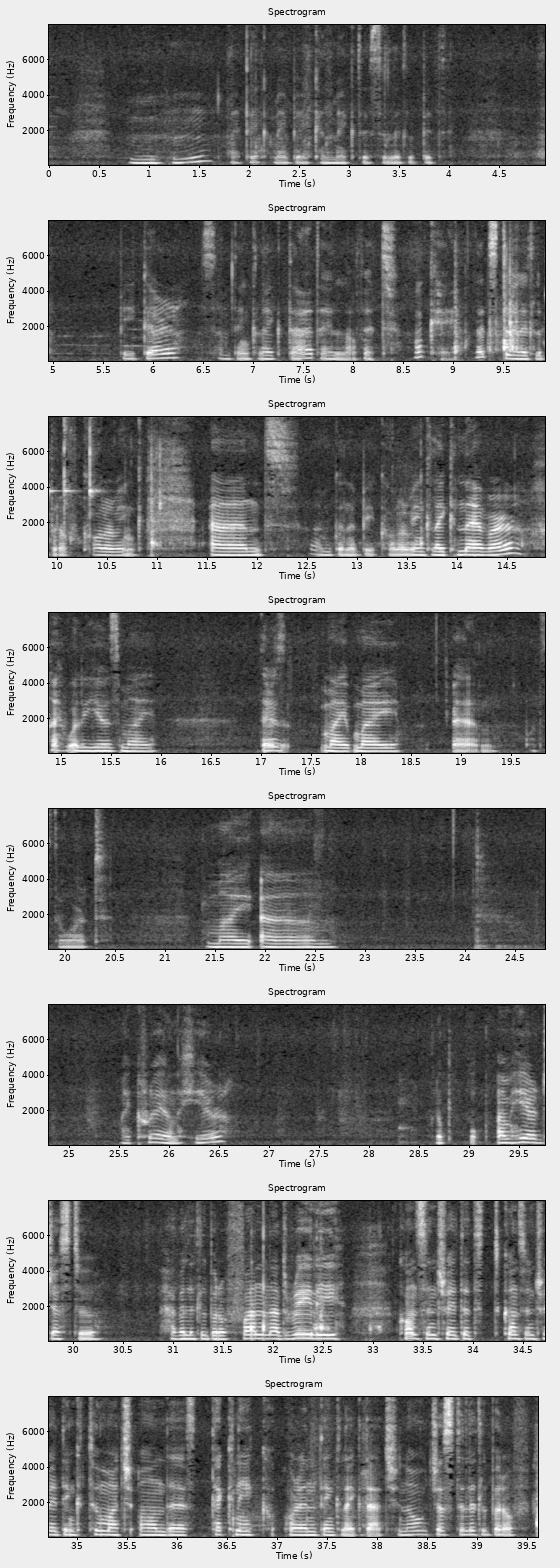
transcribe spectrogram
Mm hmm I think maybe I can make this a little bit bigger, something like that. I love it. Okay, let's do a little bit of coloring. And I'm gonna be coloring like never. I will use my, there's my, my, um, what's the word? My, um, my crayon here look I'm here just to have a little bit of fun not really concentrated concentrating too much on the technique or anything like that you know? Just a little bit of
